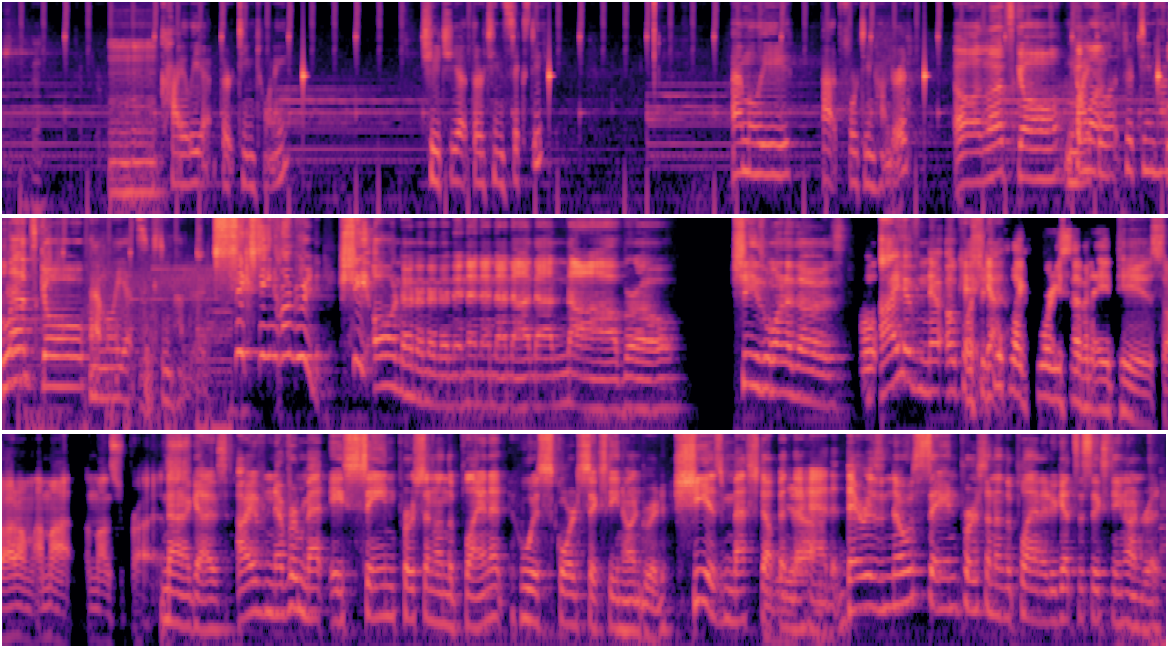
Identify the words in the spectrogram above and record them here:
Mm-hmm. Kylie at 1320. Chi Chi at 1360. Emily at 1400. Oh, let's go. Come Michael on. at 1500. Let's go. Emily at 1600. 1600. She. Oh no no no no no no no no no no nah, bro. She's one of those. Well- I have never. Okay, Well, she guys. took like forty-seven APs, so I don't. I'm not. I'm not surprised. No, no, guys. I have never met a sane person on the planet who has scored 1600. She is messed up in the head. There is no sane person on the planet who gets a 1600.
